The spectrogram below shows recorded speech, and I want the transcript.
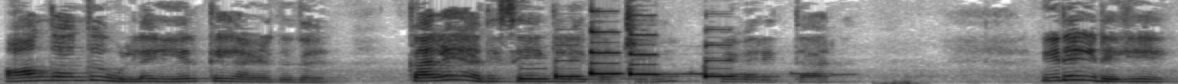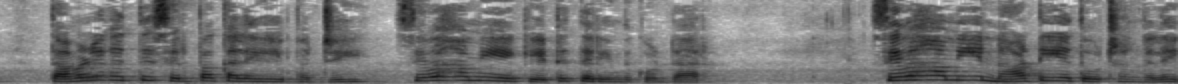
ஆங்காங்கு உள்ள இயற்கை அழகுகள் கலை அதிசயங்களை பற்றியும் விவரித்தார். இடையிடையே தமிழகத்து சிற்பக்கலையை பற்றி சிவகாமியை கேட்டு தெரிந்து கொண்டார். சிவகாமியின் நாட்டிய தோற்றங்களை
